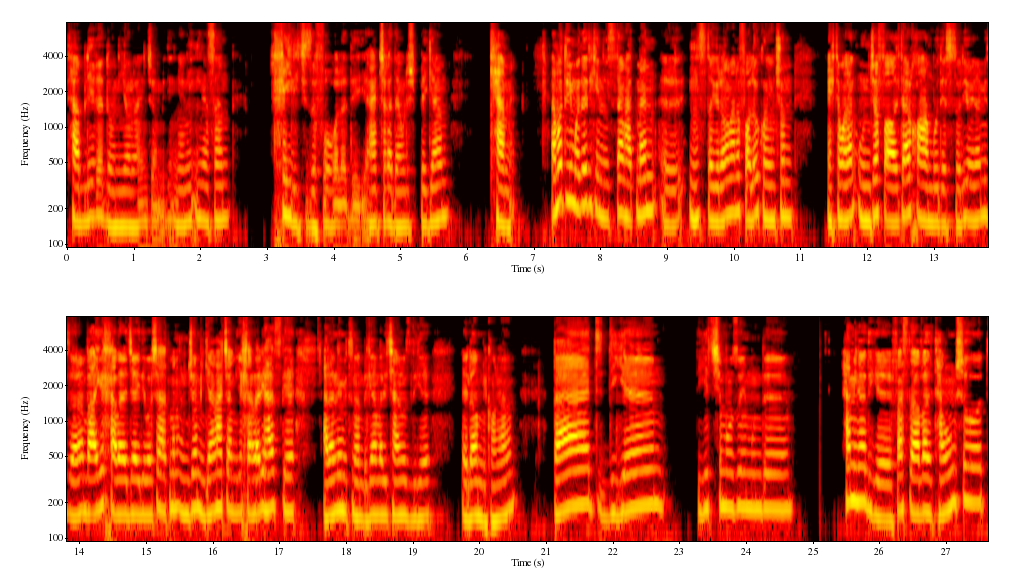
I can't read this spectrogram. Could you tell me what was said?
تبلیغ دنیا رو انجام میدین. یعنی این اصلا خیلی چیز فوق العاده ای هر چقدر درمونش بگم کمه. اما توی مدتی که نیستم حتما اینستاگرام منو فالو کنین چون احتمالا اونجا فعالتر خواهم بود استوری و اینا می‌ذارم. و اگه خبر جدیدی باشه حتما اونجا میگم. هرچند یه خبری هست که الان نمی‌تونم بگم ولی چند روز دیگه اعلام می‌کنم. بعد دیگه دیگه چه موضوعی مونده؟ همینا دیگه. فصل اول تموم شد.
